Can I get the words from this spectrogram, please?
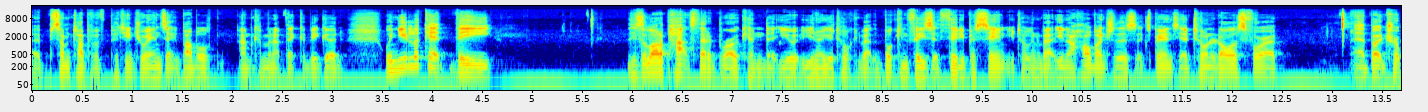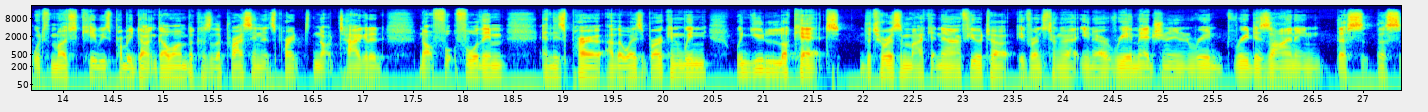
uh, some type of potential Anzac bubble um, coming up, that could be good. When you look at the there's a lot of parts that are broken that you you know you're talking about the booking fees at 30% you're talking about you know a whole bunch of this experience you know $200 for a a boat trip which most Kiwis probably don't go on because of the pricing. It's probably not targeted, not for, for them, and there's probably other ways broken. When when you look at the tourism market now, if you were to, everyone's talking about you know reimagining and re, redesigning this this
